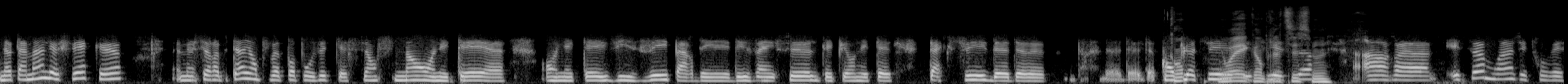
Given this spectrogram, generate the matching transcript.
notamment le fait que Monsieur Robitaille, on pouvait pas poser de questions, sinon on était euh, on était visé par des, des insultes et puis on était taxé de de de, de, de complotisme. Ouais, ci et complotisme, ouais. Alors, euh, et ça, moi, j'ai trouvé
